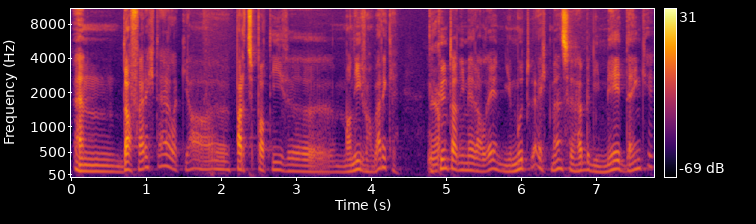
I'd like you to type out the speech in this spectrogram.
En dat vergt eigenlijk ja, een participatieve manier van werken. Je Ja. kunt dat niet meer alleen. Je moet echt mensen hebben die meedenken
